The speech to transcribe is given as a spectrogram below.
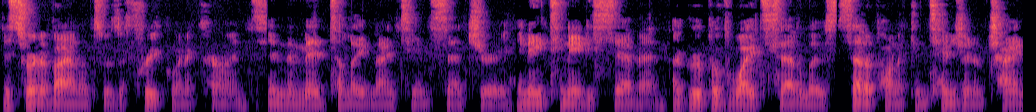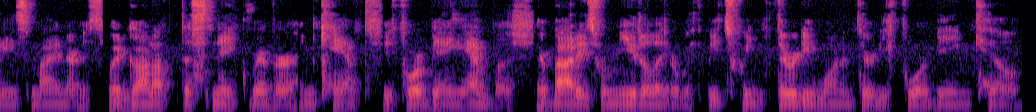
This sort of violence was a frequent occurrence in the mid to late 19th century. In 1887, a group of white settlers set upon a contingent of Chinese miners who had gone up the Snake River and camped before being ambushed. Their bodies were mutilated, with between 31 and 34 being killed.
